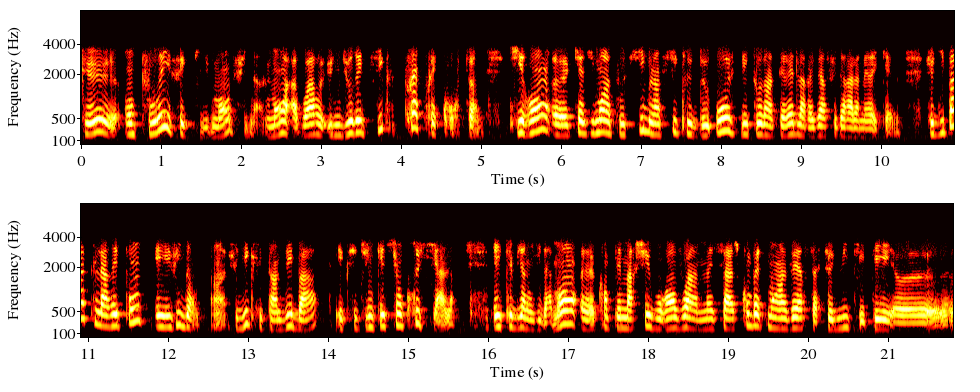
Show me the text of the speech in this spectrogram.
que on pourrait effectivement finalement avoir une durée de cycle très très courte qui rend euh, impossible un cycle de hausse des taux d'intérêt de la Réserve fédérale américaine. Je ne dis pas que la réponse est évidente. Hein. Je dis que c'est un débat et que c'est une question cruciale et que bien évidemment, euh, quand les marchés vous renvoient un message complètement inverse à celui qui était euh,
